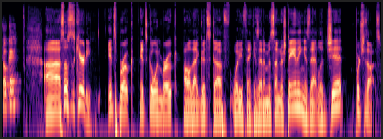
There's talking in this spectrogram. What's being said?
Okay. Uh, Social Security, it's broke, it's going broke, all that good stuff. What do you think? Is that a misunderstanding? Is that legit? What's your thoughts?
